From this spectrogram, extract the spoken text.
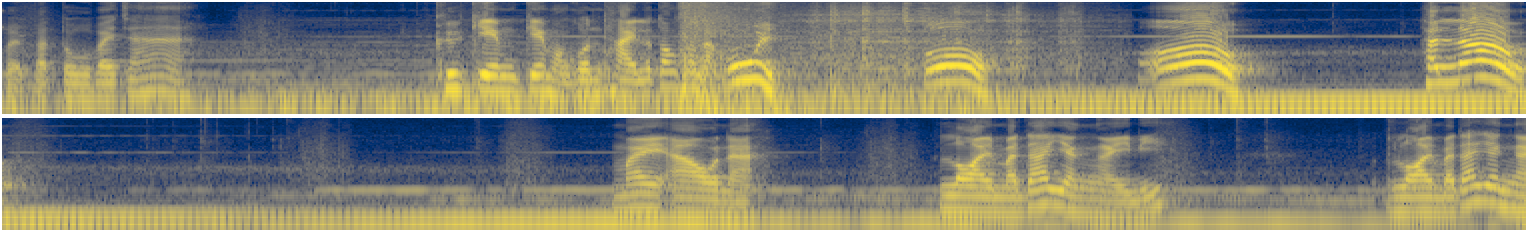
เปิดประตูไปจ้า คือเกมเกมของคนไทยเราต้องสนับอุ้ย โอ้ โอ้ฮัลโหลไม่เอานะ ลอยมาได้ยังไงนี้ลอยมาได้ยังไง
